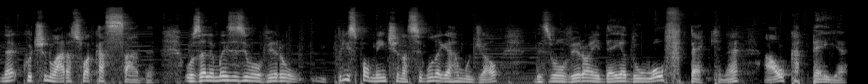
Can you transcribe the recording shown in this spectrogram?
né, continuar a sua caçada. Os alemães desenvolveram, principalmente na Segunda Guerra Mundial, desenvolveram a ideia do Wolfpack, né, a alcateia.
